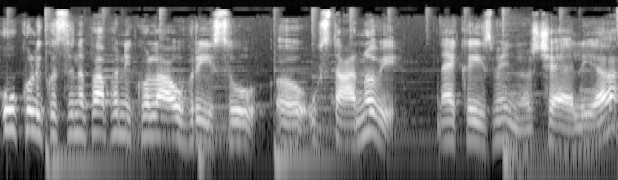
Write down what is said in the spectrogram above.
Ukoliko se na Papa Nikolau brisu ustanovi neka izmenjenost ćelija,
